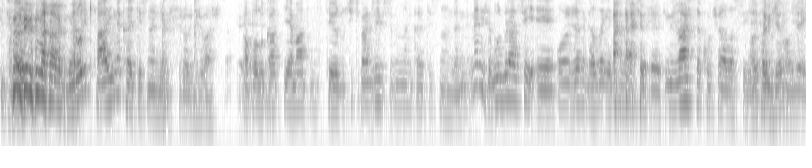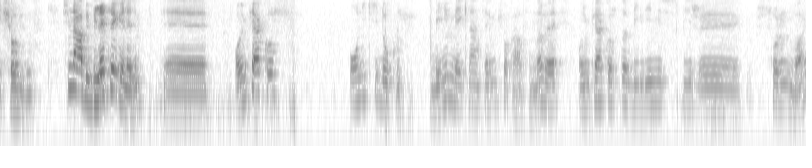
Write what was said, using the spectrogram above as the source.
Euroleague tarihinde kalitesinin önünde bir sürü oyuncu var. Papalukas, Diamantidis, Teodosic bence hepsi bunların kalitesinin önünde. Neyse bu biraz şey e, oyuncularını gaza getirmek için Evet. üniversite koçu havasıyla. Ama tabii canım o direkt show business. Şimdi abi bilete gelelim. Ee, Olympiakos 12-9. Benim beklentilerim çok altında ve Olympiakos'ta bildiğimiz bir e, sorun var.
